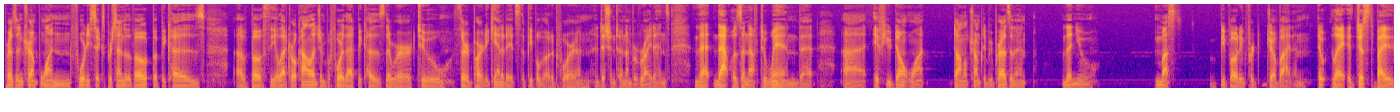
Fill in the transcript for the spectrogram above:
President Trump won 46% of the vote, but because of both the Electoral College and before that, because there were two third party candidates that people voted for, in addition to a number of write ins, that that was enough to win. That uh, if you don't want Donald Trump to be president, then you must be voting for Joe Biden. It, like it just by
